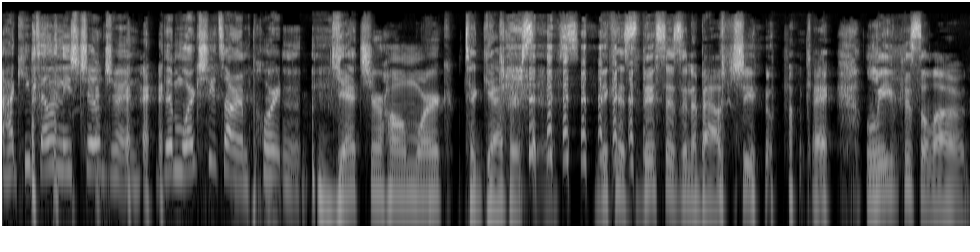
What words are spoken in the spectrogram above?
I keep telling these children, them worksheets are important. Get your homework together, sis, because this isn't about you. Okay, leave this alone.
